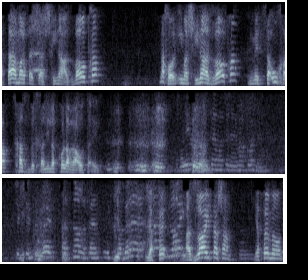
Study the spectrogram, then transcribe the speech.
אתה אמרת שהשכינה עזבה אותך? נכון, אם השכינה עזבה אותך, מצאוך חס וחלילה כל הרעות האלה. אבל אם אני רוצה שכשקורה אסון אתה מתחבא, יפה, אז לא היית לא היית שם. יפה מאוד.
